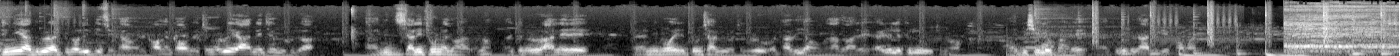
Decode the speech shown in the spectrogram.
ဒီနေ့ကသူတို့ကတော်တော်လေးပြင်ဆင်ထားပါတယ်ကောင်းတယ်ကောင်းတယ်ကျွန်တော်တို့ရဲ့အားနေချက်ကိုသူတို့ကအာဒီရှာလေးထိုးနေသွားတယ်ပေါ့နော်အဲကျွန်တော်တို့အားနေတဲ့အနေဘောကြီးတုံးချပြီးတော့ကျွန်တော်တို့အသာသီးအောင်ကစားသွားတယ်အဲဒီလိုလေသူတို့ကိုကျွန်တော်ပြည့်ရှင်းလုပ်ပါတယ်အဲသူတို့ကတကယ်ကောင်းပါတယ်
